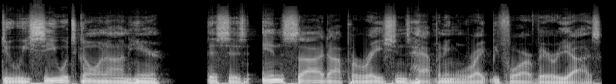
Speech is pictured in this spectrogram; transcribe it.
Do we see what's going on here? This is inside operations happening right before our very eyes.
